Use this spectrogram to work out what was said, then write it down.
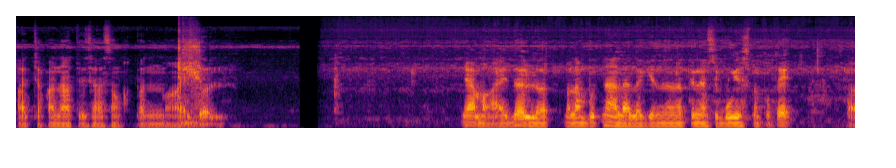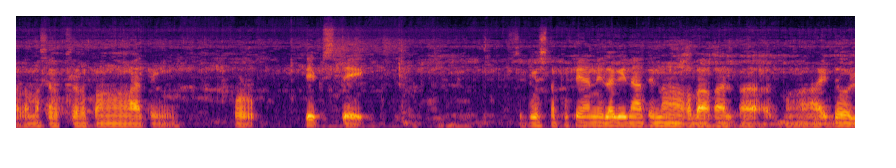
at saka natin sasangkapan mga idol. Yan mga idol, at malambot na, lalagyan na natin ng sibuyas na puti para masarap-sarap ang ating pork beef steak. Sibuyas na puti yan nilagay natin mga kabakal pa mga idol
